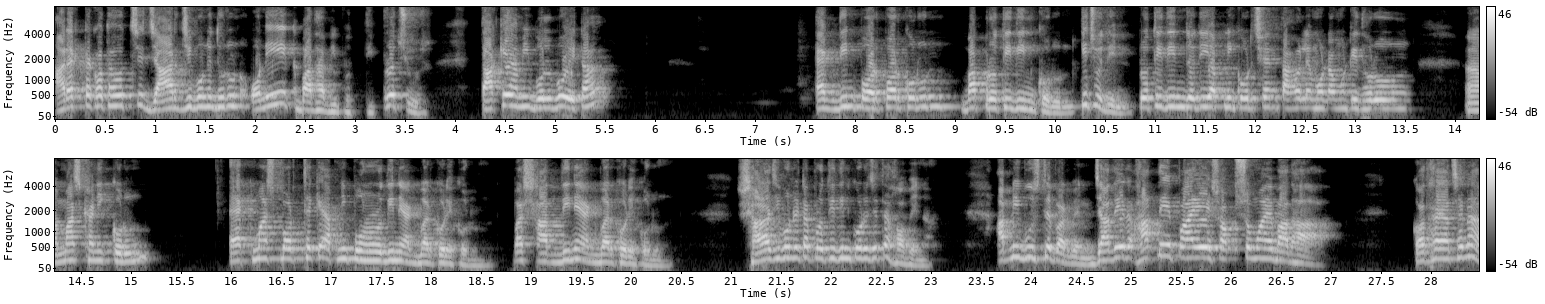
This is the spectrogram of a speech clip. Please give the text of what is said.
আর একটা কথা হচ্ছে, যার জীবনে ধরুন অনেক বাধা বিপত্তি, প্রচুর, তাকে আমি বলব এটা একদিন পর পর করুন বা প্রতিদিন করুন, কিছুদিন। প্রতিদিন যদি আপনি করছেন, তাহলে মোটামুটি ধরুন মাসখানিক করুন। এক মাস পর থেকে আপনি পনেরো দিনে একবার করে করুন বা সাত দিনে একবার করে করুন। সারা জীবন এটা প্রতিদিন করে যেতে হবে না। আপনি বুঝতে পারবেন, যাদের হাতে পায়ে সব সময় বাধা, কথায় আছে না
